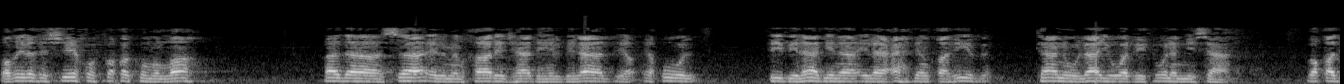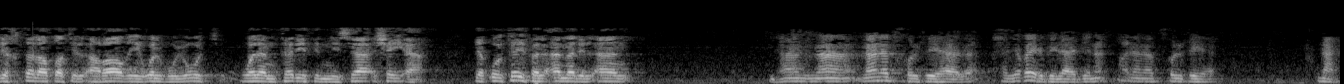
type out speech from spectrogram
فضيلة الشيخ وفقكم الله هذا سائل من خارج هذه البلاد يقول في بلادنا إلى عهد قريب كانوا لا يورثون النساء وقد اختلطت الأراضي والبيوت ولم ترث النساء شيئا. يقول كيف العمل الآن؟ ما ندخل في هذا هذه غير بلادنا ولا ندخل فيها. نعم.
